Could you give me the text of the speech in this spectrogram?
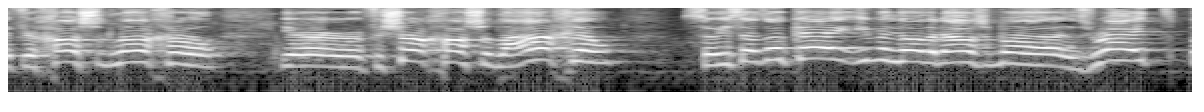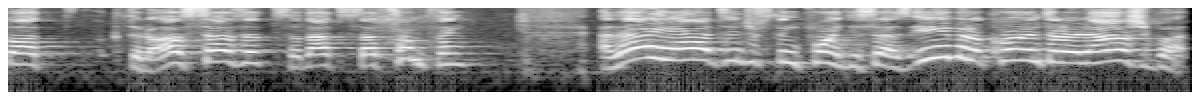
If you're chashid lechel, you're for sure chashid lahachil. So he says, okay, even though the Rashba is right, but the Ra'ah says it, so that's, that's something. And then he adds an interesting point. He says, even according to the Rashba,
